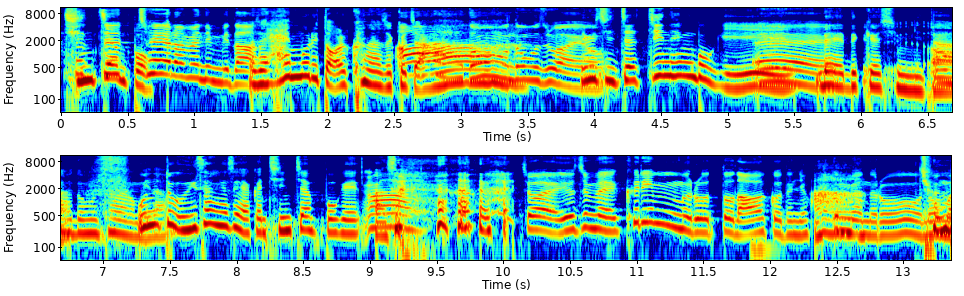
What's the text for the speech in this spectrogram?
진짜 제 뽕. 최애 라면입니다. 그래서 해물이 또 얼큰하죠, 그죠? 아, 너무, 너무 좋아요. 이거 진짜 찐 행복이, 네. 네, 느껴집니다. 아, 너무 사랑합니다. 오늘 또 의상에서 약간 진짬뽕의 아, 맛을. 좋아요. 요즘에 크림으로 또 나왔거든요. 볶음면으로. 너무 아, 좋네요.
